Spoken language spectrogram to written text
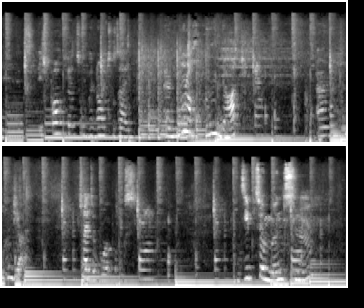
Habe ich brauche jetzt, um genau zu sein, äh, nur noch 100. Ähm, und ja, zweite Brawlbox. 17 Münzen.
